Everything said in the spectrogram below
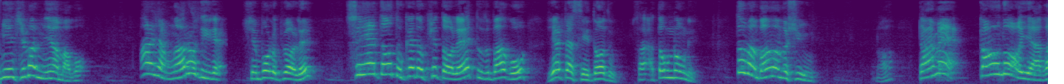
မြင်ချင်မှမြင်ရမှာပေါ့အဲ့ဒါကြောင့်ငါတို့တည်တဲ့ ရှင်ဘောလို့ပြောလေဆင်းရဲတော်သူကဲ့သို့ဖြစ်တော်လဲသူတစ်ပါးကိုရတတ်စေတော်သူစာအတုံးလုံးနေသူ့မှာဘာမှမရှိဘူးနော်ဒါမဲ့ကောင်းသောအရာက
